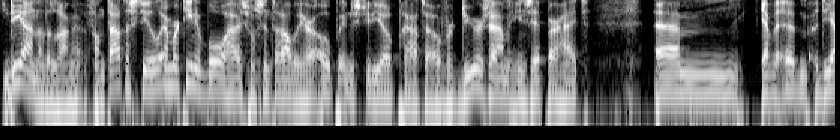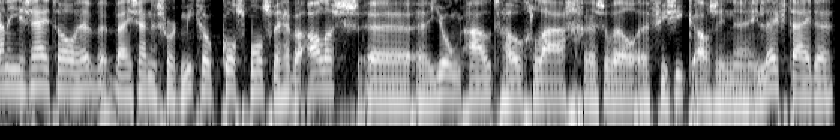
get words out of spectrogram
Diana de Lange van Tata Steel en Martine Bolhuis van Centraal Beheer Open in de studio praten over duurzame inzetbaarheid. Um, ja, ehm, Diana, je zei het al, hè, wij zijn een soort microcosmos. We hebben alles, uh, jong, oud, hoog, laag, uh, zowel fysiek als in, in leeftijden.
